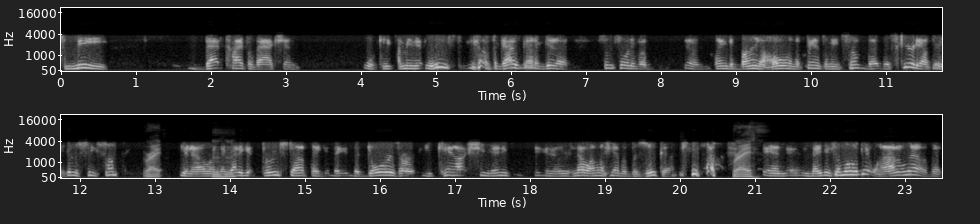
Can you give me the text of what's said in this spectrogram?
to me that type of action will keep. I mean, at least you know if the guy's got to get a some sort of a you know, thing to burn a hole in the fence. I mean, some the, the security out there is going to see something, right? You know, and mm-hmm. they got to get through stuff. They, they the doors are you cannot shoot any. You know, there's no unless you have a bazooka, you know? right? And maybe someone will get one. I don't know, but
